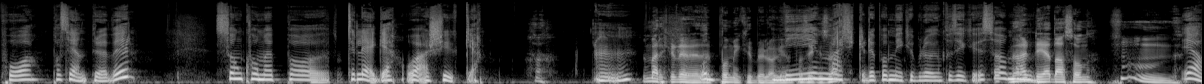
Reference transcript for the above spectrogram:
på pasientprøver som kommer på, til lege og er syke. Merker dere det Og på mikrobiologen på Vi merker det på mikrobiologen på sykehuset. Men er det da sånn hmm, Ja.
